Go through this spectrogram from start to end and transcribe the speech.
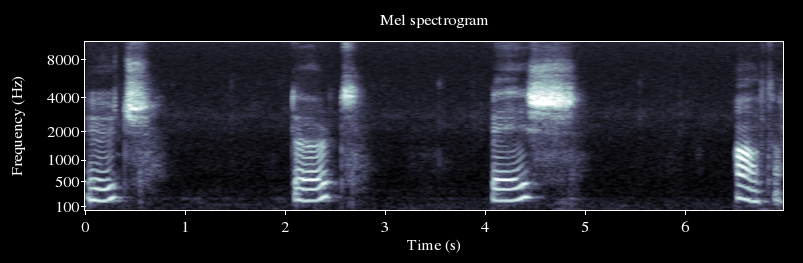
Üç. Dört. Beş. Altı.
